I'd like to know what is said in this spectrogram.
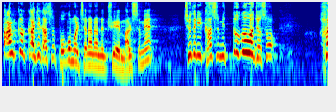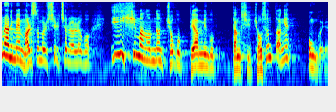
땅 끝까지 가서 복음을 전하는 주의 말씀에 저들이 가슴이 뜨거워져서 하나님의 말씀을 실천하려고 이 희망 없는 조국 대한민국 당시 조선 땅에 온 거예요.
